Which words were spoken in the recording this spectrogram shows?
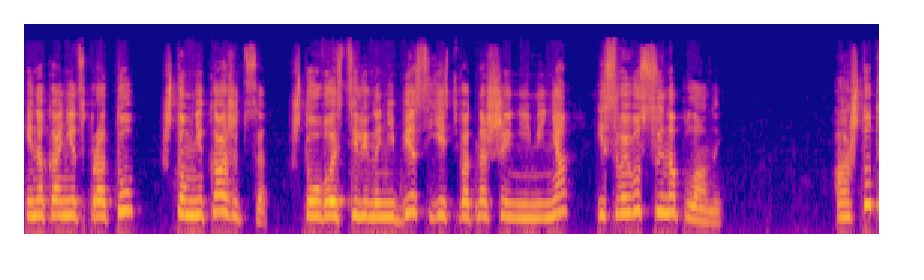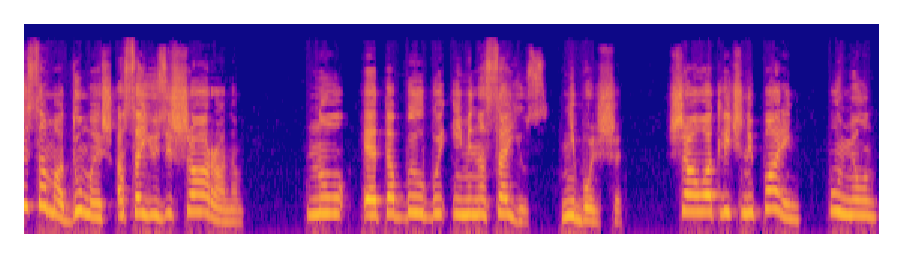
И, наконец, про то, что мне кажется, что у Властелина Небес есть в отношении меня и своего сына планы. А что ты сама думаешь о союзе с Шаараном? Ну, это был бы именно союз, не больше. Шао отличный парень, Умен,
